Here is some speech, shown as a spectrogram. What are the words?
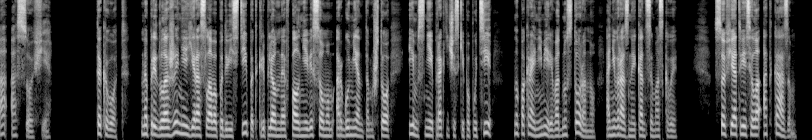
а о Софье. Так вот, на предложение Ярослава подвести, подкрепленное вполне весомым аргументом, что им с ней практически по пути, ну, по крайней мере, в одну сторону, а не в разные концы Москвы, Софья ответила отказом,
